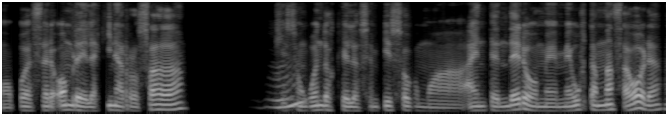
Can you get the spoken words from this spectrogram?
como puede ser Hombre de la Esquina Rosada, que son cuentos que los empiezo como a, entender o me, gustan más ahora,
